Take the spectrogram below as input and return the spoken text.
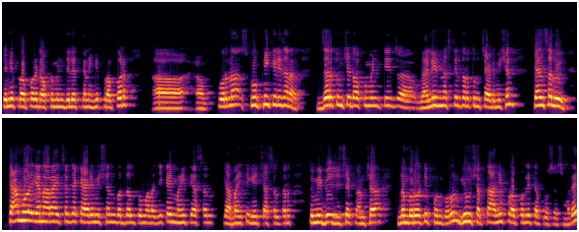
त्यांनी प्रॉपर डॉक्युमेंट दिलेत का नाही हे प्रॉपर पूर्ण स्क्रुटनी केली जाणार. जर तुमचे डॉक्युमेंट ते व्हॅलिड नसतील तर तुमचे ऍडमिशन कॅन्सल होईल. त्यामुळे येणाऱ्या याच्या ज्या काही ऍडमिशनबद्दल तुम्हाला जी काही माहिती असेल त्या माहिती घ्यायची असेल तर तुम्ही बेझिचक आमच्या नंबरवरती फोन करून घेऊ शकता आणि प्रॉपरली त्या प्रोसेसमध्ये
